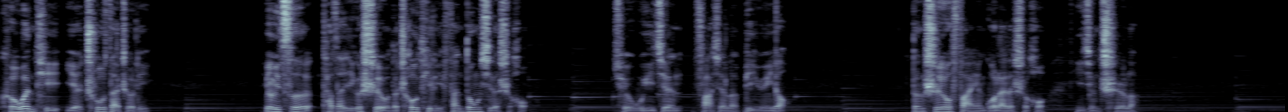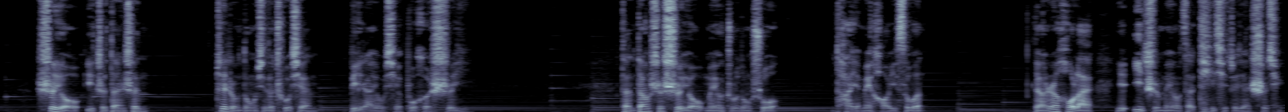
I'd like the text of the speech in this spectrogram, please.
可问题也出在这里。有一次，他在一个室友的抽屉里翻东西的时候，却无意间发现了避孕药。等室友反应过来的时候，已经迟了。室友一直单身，这种东西的出现必然有些不合时宜。但当时室友没有主动说，他也没好意思问。两人后来也一直没有再提起这件事情。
